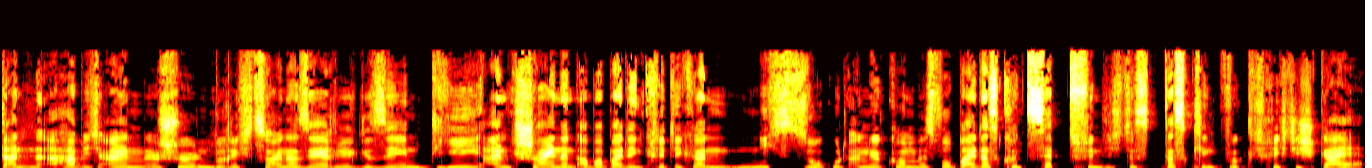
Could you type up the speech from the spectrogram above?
Dann habe ich einen schönen Bericht zu einer Serie gesehen, die anscheinend aber bei den Kritikern nicht so gut angekommen ist, wobei das Konzept finde ich, das, das klingt wirklich richtig geil.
